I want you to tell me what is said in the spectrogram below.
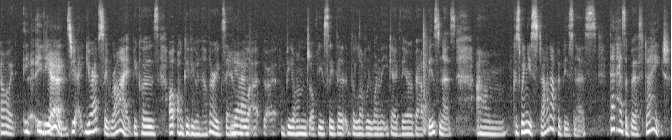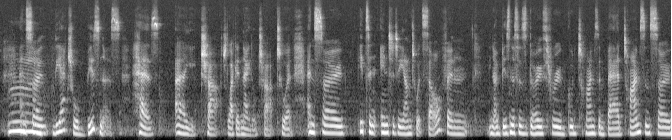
Oh, it, it, it yeah. is. You're absolutely right because I'll, I'll give you another example Yeah. uh, uh, beyond obviously the, the lovely one that you gave there about business. Because when you start up a business, that has a birth date. And so the actual business has a chart, like a natal chart to it. And so it's an entity unto itself and you know businesses go through good times and bad times and so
